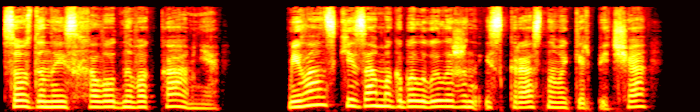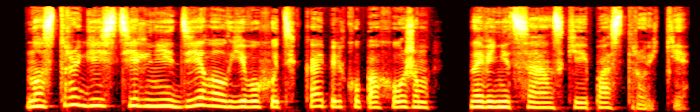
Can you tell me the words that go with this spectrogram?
созданные из холодного камня. Миланский замок был выложен из красного кирпича, но строгий стиль не делал его хоть капельку похожим на венецианские постройки.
